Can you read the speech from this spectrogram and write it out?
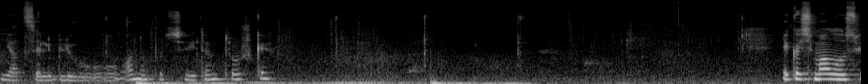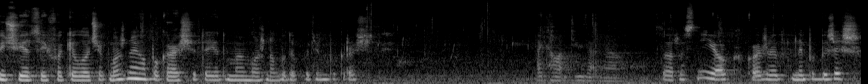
Я це люблю. А ну підсвітимо трошки. Якось мало освічує цей факелочок. Можна його покращити? Я думаю, можна буде потім покращити. Зараз ніяк, каже, не побіжиш.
